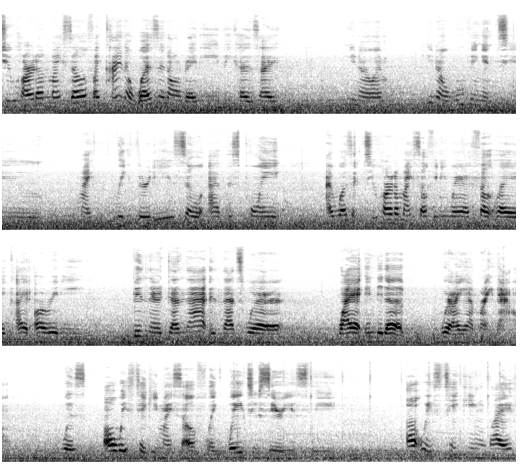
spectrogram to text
too hard on myself. I kind of wasn't already because I, you know, I'm, you know, moving into my late 30s. So at this point, I wasn't too hard on myself anyway. I felt like I'd already been there, done that, and that's where why I ended up where I am right now. Was always taking myself like way too seriously, always taking life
